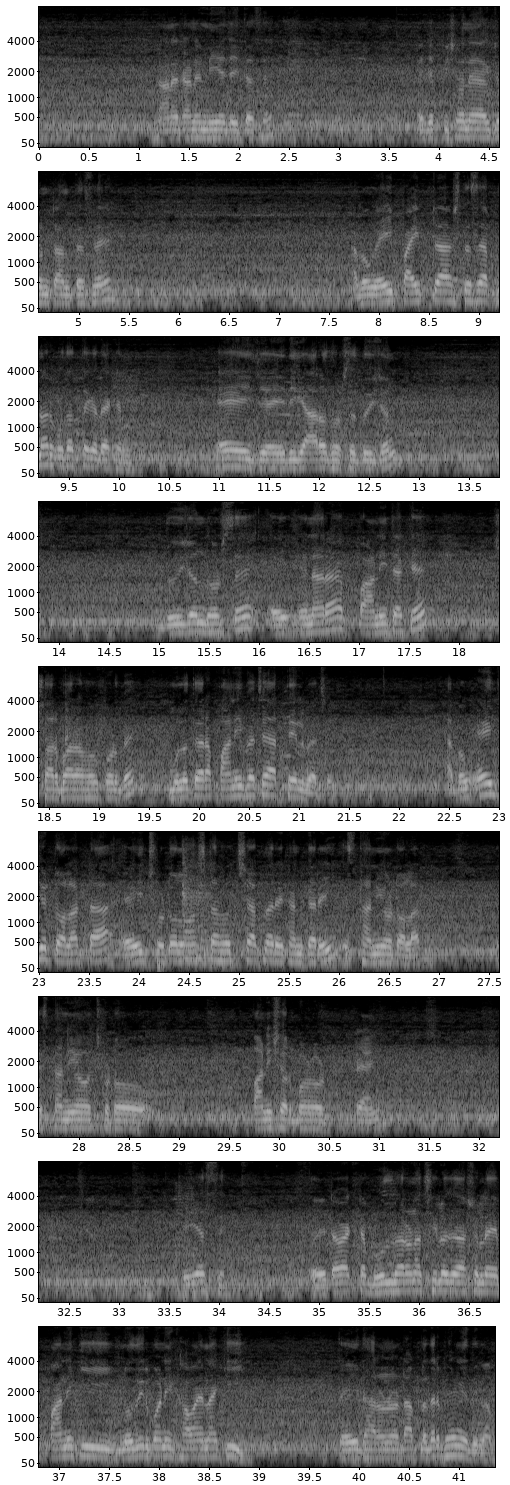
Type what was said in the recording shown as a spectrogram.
টানে টানে নিয়ে যাইতেছে। এই যে পিছনে একজন টানতেছে। এবং এই পাইপটা আসতেছে আপনার কোথার থেকে দেখেন? এই যে এইদিকে আরও ধরছে দুইজন। দুইজন ধরছে, এই এনারা পানিটাকে সরবরাহ করবে। মূলত এরা পানি বেচে আর তেল বেচে। এবং এই যে ট্রলারটা, এই ছোট লঞ্চটা হচ্ছে আপনার এখানকারই স্থানীয় ট্রলার। স্থানীয় ছোট পানি সরবরাহ ট্যাঙ্ক। ঠিক আছে। তো এটাও একটা ভুল ধারণা ছিল যে আসলে পানি কি নদীর পানি খাওয়ায় না কি? তো এই ধারণাটা আপনাদের ভেঙে দিলাম।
